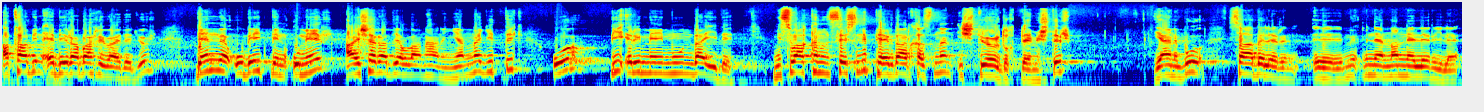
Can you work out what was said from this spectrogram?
Ata bin Ebi Rabah rivayet ediyor. Ben ve Ubeyd bin Umeyr Ayşe radıyallahu anh'ın yanına gittik. O bir Meymun'da idi. Misvakının sesini perde arkasından işitiyorduk demiştir. Yani bu sahabelerin, e, müminlerin anneleriyle,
